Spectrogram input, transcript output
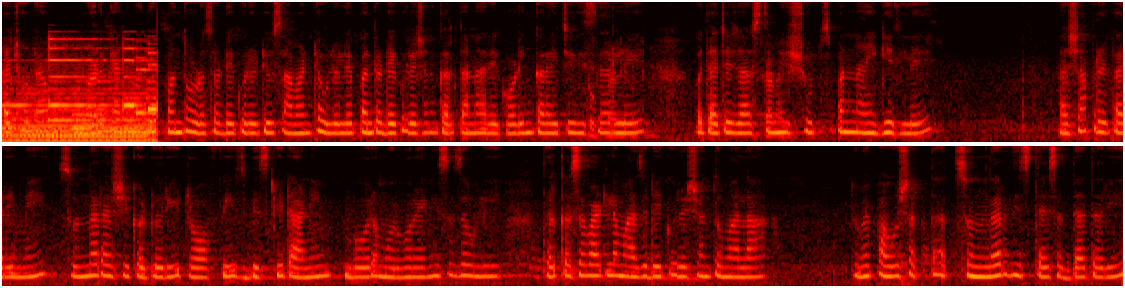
छोट्या छोट्या मडक्यांमध्ये पण थोडंसं डेकोरेटिव्ह सामान ठेवलेले पण ते डेकोरेशन करताना रेकॉर्डिंग करायची विसरले व त्याचे जास्त मी शूट्स पण नाही घेतले. अशा प्रकारे मी सुंदर अशी कटोरी ट्रॉफीज बिस्किट आणि बोरं मुरमुऱ्यांनी सजवली. तर कसं वाटलं माझं डेकोरेशन तुम्हाला? तुम्ही पाहू शकतात सुंदर दिसतंय सध्या तरी.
